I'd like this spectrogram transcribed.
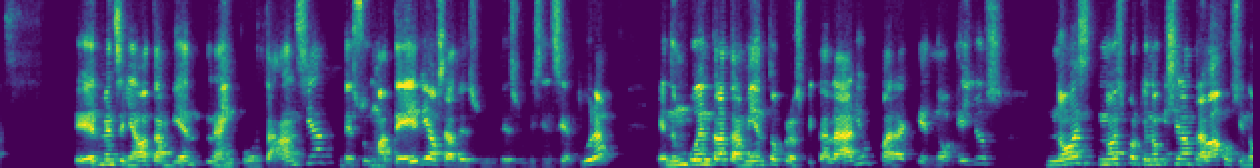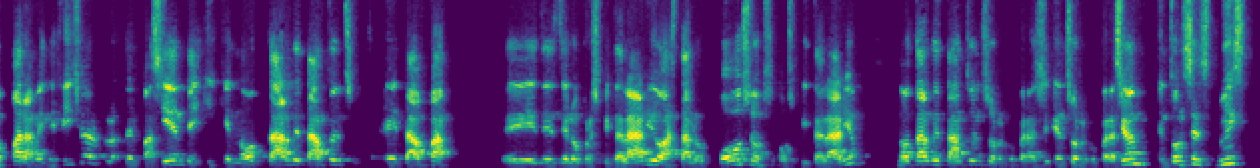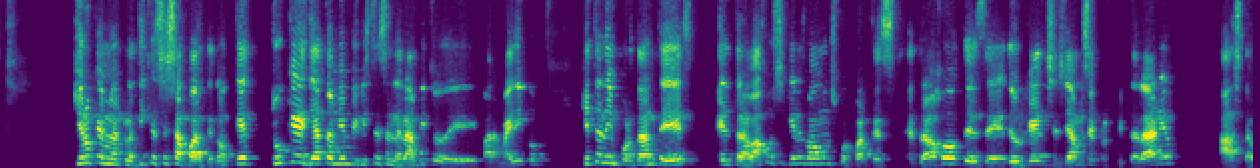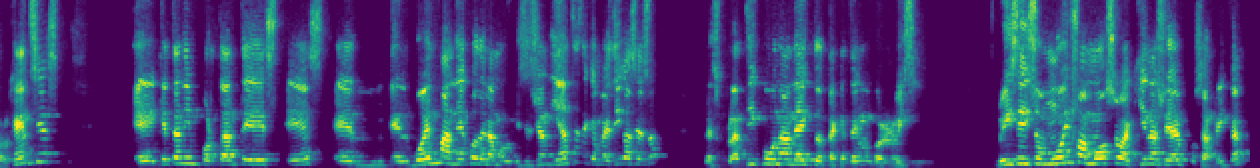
él me enseñaba también la importancia de su materia, o sea, de su, de su licenciatura, en un buen tratamiento prehospitalario para que no ellos, no es, no es porque no quisieran trabajo, sino para beneficio del, del paciente y que no tarde tanto en su etapa eh, desde lo prehospitalario hasta lo post-hospitalario, no tarde tanto en su recuperación. Entonces, Luis, quiero que me platiques esa parte, ¿no? Que tú que ya también viviste en el ámbito de paramédico, ¿qué tan importante es el trabajo? Si quieres, vamos por partes. El trabajo desde de urgencias, llámese hospitalario hasta urgencias. Eh, ¿Qué tan importante es, es el, el buen manejo de la movilización? Y antes de que me digas eso, les platico una anécdota que tengo con Luis. Luis se hizo muy famoso aquí en la ciudad de Costa Rica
